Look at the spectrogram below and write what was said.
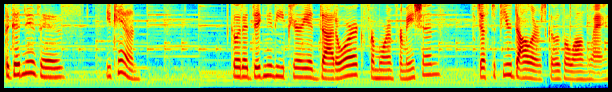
The good news is you can. Go to dignityperiod.org for more information. Just a few dollars goes a long way.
